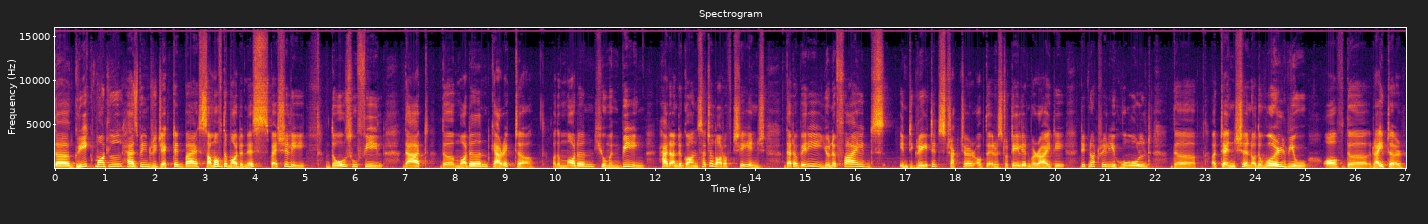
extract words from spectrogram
the Greek model has been rejected by some of the modernists, especially those who feel that the modern character or the modern human being had undergone such a lot of change that a very unified integrated structure of the Aristotelian variety did not really hold the attention or the world view of the writer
